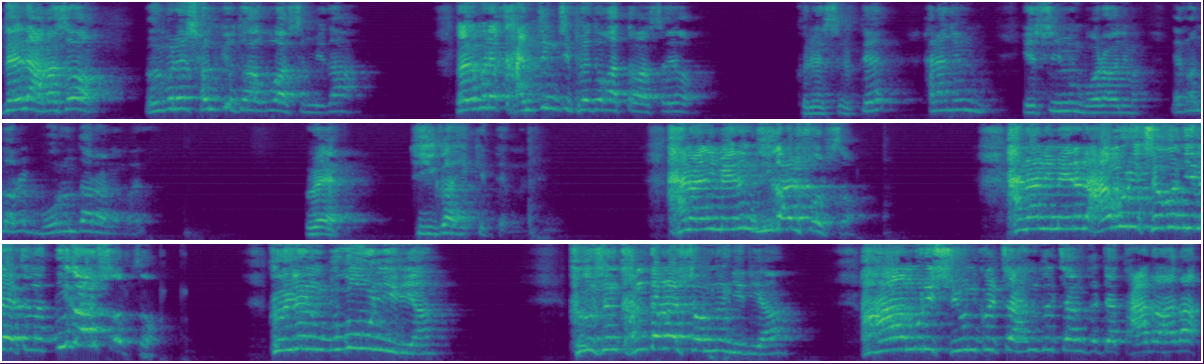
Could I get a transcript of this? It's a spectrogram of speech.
내 나가서 이번에 선교도 하고 왔습니다. 나 이번에 간증 집회도 갔다 왔어요. 그랬을 때 하나님 예수님은 뭐라고 하냐면 내가 너를 모른다라는 거예요. 왜? 네가 했기 때문에. 하나님의 일은 네가 할 수 없어. 하나님의 일은 아무리 적은 일을 할지라도 네가 할 수 없어. 그 일은 무거운 일이야. 그것은 감당할 수 없는 일이야. 아무리 쉬운 글자 한 글자 한 글자 단어 하나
